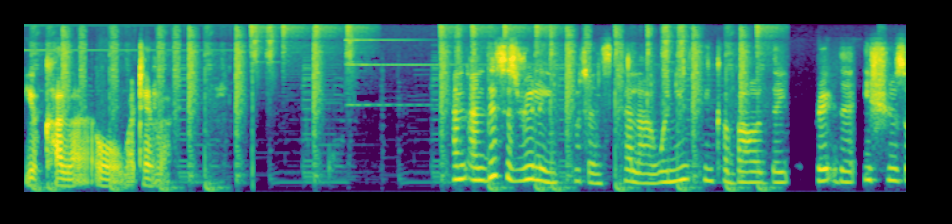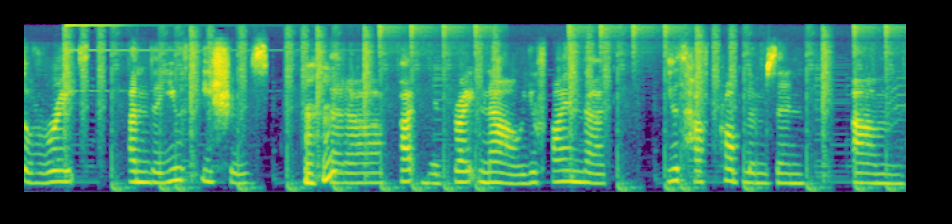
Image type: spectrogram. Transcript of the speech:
your color, or whatever. And and this is really important, Stella. When you think about the the issues of race and the youth issues mm-hmm. that are partnered right now, you find that youth have problems in um,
